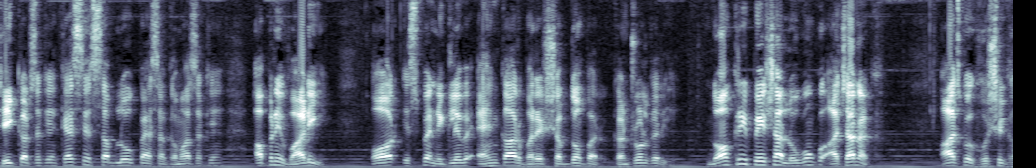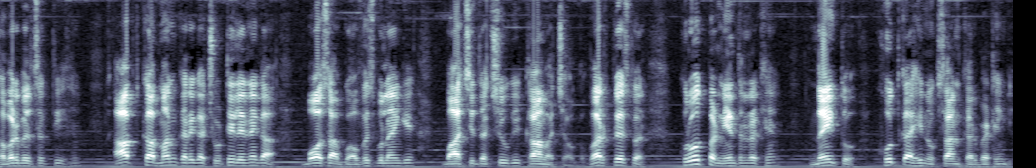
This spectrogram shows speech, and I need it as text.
ठीक कर सकें, कैसे सब लोग पैसा कमा सकें, अपनी वाड़ी और इस पर निकले हुए अहंकार भरे शब्दों पर कंट्रोल करिए। नौकरी पेशा लोगों को अचानक आज कोई खुशी खबर मिल सकती है। आपका मन करेगा छुट्टी लेने का बॉस आपको ऑफ़िस बुलाएँगे, बातचीत अच्छी होगी, काम अच्छा होगा। वर्क प्लेस पर क्रोध पर नियंत्रण रखें, नहीं तो खुद का ही नुकसान कर बैठेंगे।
